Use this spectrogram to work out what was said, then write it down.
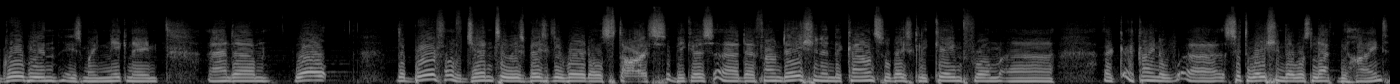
Grobian, is my nickname, and um, well, the birth of Gentoo is basically where it all starts because uh, the foundation and the council basically came from uh, a, a, kind of uh, situation that was left behind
